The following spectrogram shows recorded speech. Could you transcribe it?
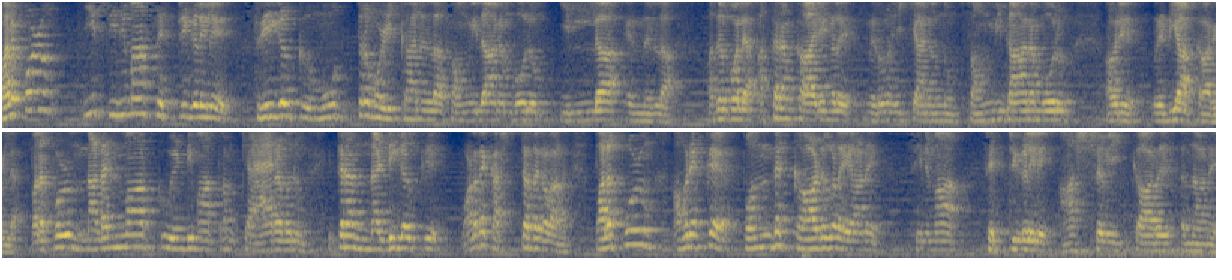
പലപ്പോഴും ഈ സിനിമാ സെറ്റുകളിൽ സ്ത്രീകൾക്ക് മൂത്രമൊഴിക്കാനുള്ള സംവിധാനം പോലും ഇല്ല എന്നുള്ള അതേപോലെ അത്തരം കാര്യങ്ങൾ നിർവഹിക്കാനൊന്നും സംവിധാനം പോലും അവർ റെഡിയാക്കാറില്ല. പലപ്പോഴും നടന്മാർക്ക് വേണ്ടി മാത്രം ക്യാരവനും ഇത്തരം നടികൾക്ക് വളരെ കഷ്ടതകളാണ്. പലപ്പോഴും അവരൊക്കെ പൊന്തക്കാടുകളെയാണ് സിനിമ സെറ്റുകളിൽ ആശ്രയിക്കാറ് എന്നാണ്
